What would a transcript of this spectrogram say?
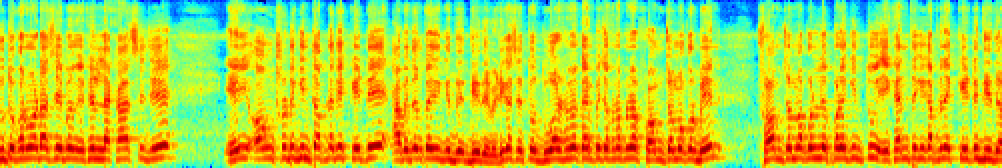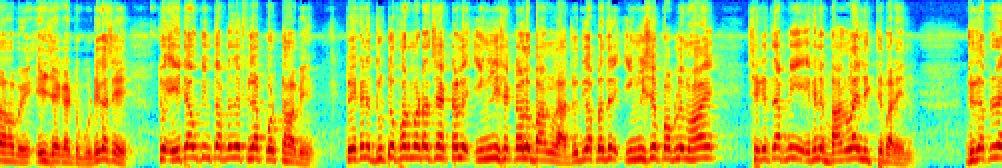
দুটো ফরম্যাট আছে এবং এখানে লেখা আছে যে এই অংশটি কিন্তু আপনাকে কেটে আবেদনকারী দিয়ে দেবে ঠিক আছে? তো দুয়ার সরকার ক্যাম্পে যখন আপনারা ফর্ম জমা করবেন ফর্ম জমা করলে পরে কিন্তু এখান থেকে আপনাদের কেটে দিয়ে দেওয়া হবে এই জায়গাটুকু ঠিক আছে? তো এইটাও কিন্তু আপনাদের ফিল আপ করতে হবে। তো এখানে দুটো ফরম্যাট আছে একটা হলো ইংলিশ একটা হলো বাংলা। যদি আপনাদের ইংলিশে প্রবলেম হয় সেক্ষেত্রে আপনি এখানে বাংলায় লিখতে পারেন। যদি আপনারা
